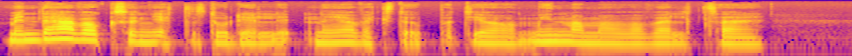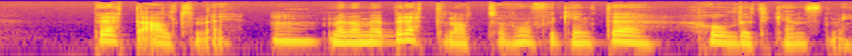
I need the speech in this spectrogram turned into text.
Men det här var också en jättestor del när jag växte upp. Att jag, min mamma var väldigt så här, berätta allt för mig. Mm. Men om jag berättar något så hon fick inte hold it against me.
